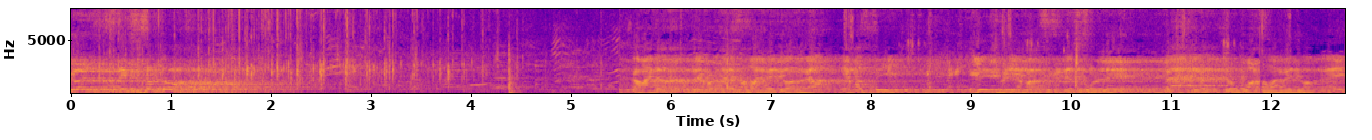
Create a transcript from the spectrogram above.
girls six platoon commander ഉത്തരം കൊടുത്തതിന്റെ സമ്മാനം ഏറ്റുവാങ്ങുക M S P English medium higher secondary സ്കൂളിലെ ബാൻഡ് ട്രൂപ്പാണ് സമ്മാനം ഏറ്റുവാങ്ങുന്നതിനായി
